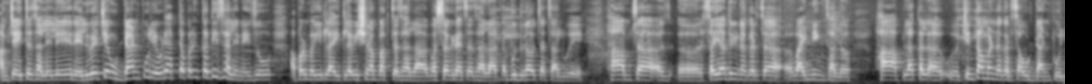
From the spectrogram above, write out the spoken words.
आमच्या इथं झालेले रेल्वेचे उड्डाणपूल एवढे आत्तापर्यंत कधीच झाले नाही. जो आपण बघितला इथला विश्रामबागचा झाला वसगड्याचा झाला आता बुधगावचा चालू आहे. हा आमचा सह्याद्रीनगरचा वायडनिंग झालं. हा आपला कल चिंतामणनगरचा चिंतामण नगरचा उड्डाणपूल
